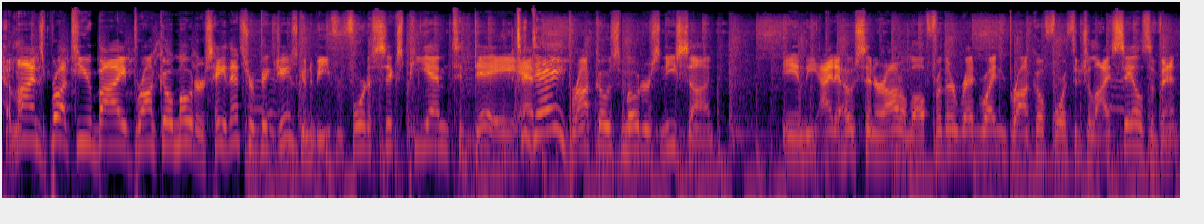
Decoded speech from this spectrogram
Headlines brought to you by Bronco Motors. Hey, that's where Big J's going to be from 4 to 6 p.m. today. Today? At Broncos Motors Nissan in the Idaho Center Auto Mall for their Red, White, and Bronco 4th of July sales event.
